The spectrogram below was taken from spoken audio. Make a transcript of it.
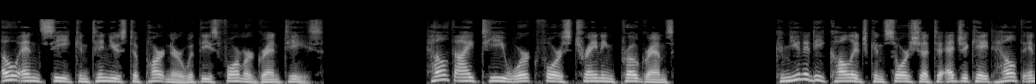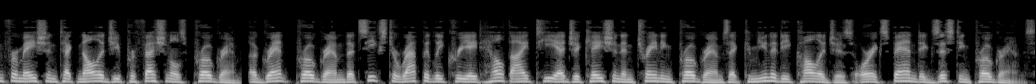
ONC continues to partner with these former grantees. Health IT workforce training programs Community College Consortia to Educate Health Information Technology Professionals Program, a grant program that seeks to rapidly create health IT education and training programs at community colleges or expand existing programs.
